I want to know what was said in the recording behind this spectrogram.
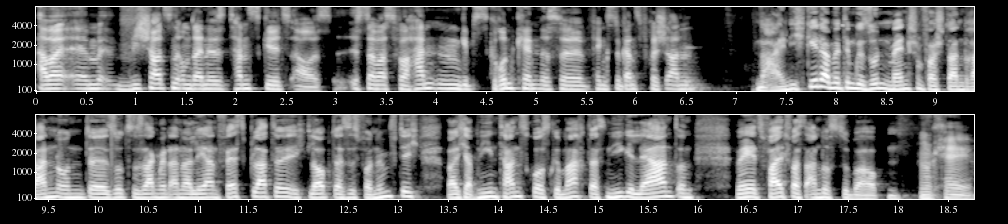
Aber ähm, wie schaut's denn um deine Tanzskills aus? Ist da was vorhanden? Gibt es Grundkenntnisse? Fängst du ganz frisch an? Nein, ich gehe da mit dem gesunden Menschenverstand ran und äh, sozusagen mit einer leeren Festplatte. Ich glaube, das ist vernünftig, weil ich habe nie einen Tanzkurs gemacht, das nie gelernt und wäre jetzt falsch, was anderes zu behaupten. Okay.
